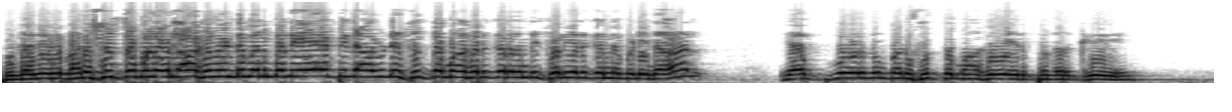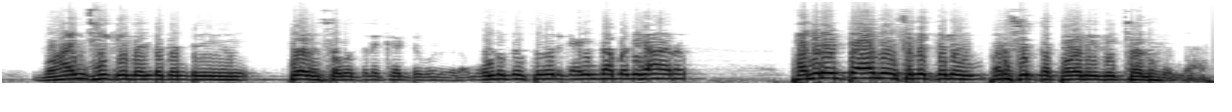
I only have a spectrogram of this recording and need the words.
இதனில் பரிசுத்தம் உள்ளவர்களாக வேண்டும் என்பதே பிதாவுடைய சுத்தமாக இருக்கிறது என்று சொல்லியிருக்கின்றபடினால் எப்பொழுதும் பரிசுத்தமாகவே இருப்பதற்கு வாஞ்சிக்க வேண்டும் என்று தேவசமத்தில் கேட்டுக்கொள்கிறோம். ஒன்று ஐந்தாம் அதிகாரம் பதினெட்டாவது வசனத்திலும் பரிசுத்த பவுல் சொல்லுகின்றார்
